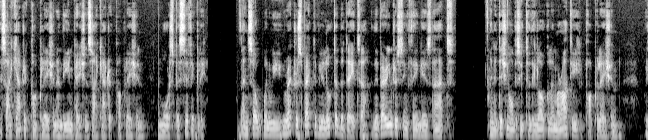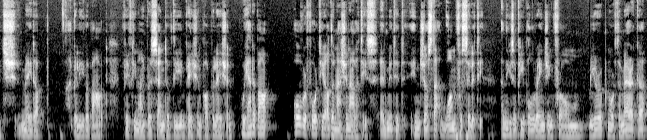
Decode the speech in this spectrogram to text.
psychiatric population and the inpatient psychiatric population more specifically. And so when we retrospectively looked at the data, the very interesting thing is that, in addition, obviously, to the local Emirati population, which made up, I believe, about 59% of the inpatient population, we had about over 40 other nationalities admitted in just that one facility. And these are people ranging from Europe, North America,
